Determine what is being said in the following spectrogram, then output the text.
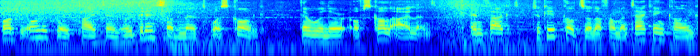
But the only great titan who didn't submit was Kong, the ruler of Skull Island. In fact, to keep Godzilla from attacking Kong,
